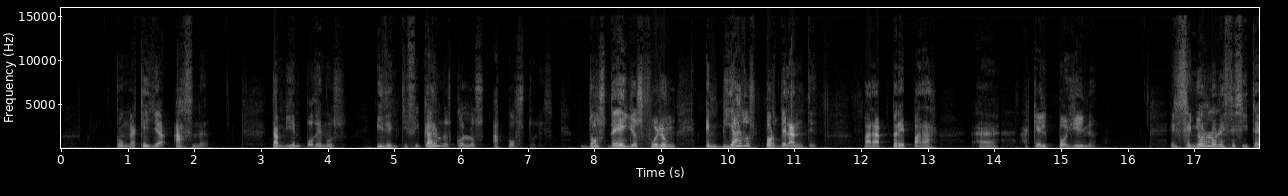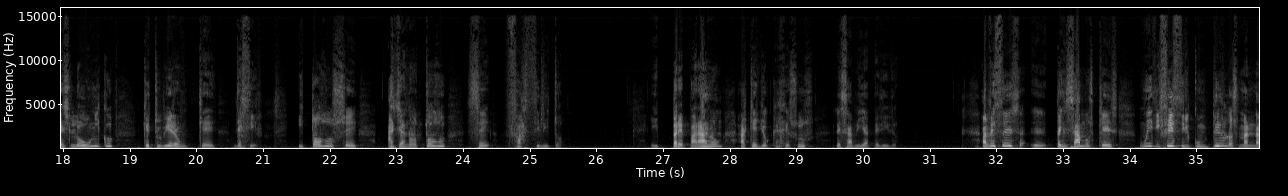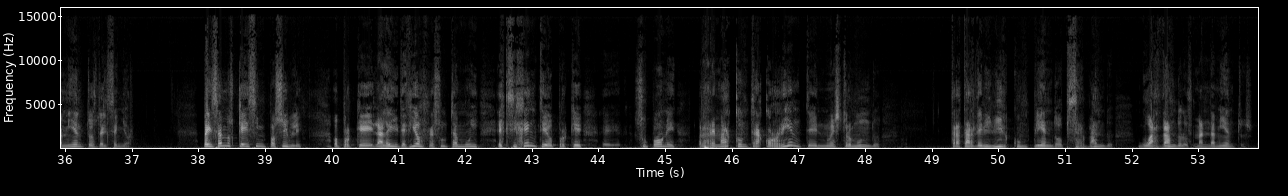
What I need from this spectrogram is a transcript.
con aquella asna, también podemos identificarnos con los apóstoles. Dos de ellos fueron enviados por delante para preparar a aquel pollino. El Señor lo necesita, es lo único que tuvieron que decir. Y todo se allanó, todo se facilitó. Y prepararon aquello que Jesús les había pedido. A veces eh, pensamos que es muy difícil cumplir los mandamientos del Señor. Pensamos que es imposible, o porque la ley de Dios resulta muy exigente, o porque eh, supone remar contracorriente en nuestro mundo, tratar de vivir cumpliendo, observando, guardando los mandamientos.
